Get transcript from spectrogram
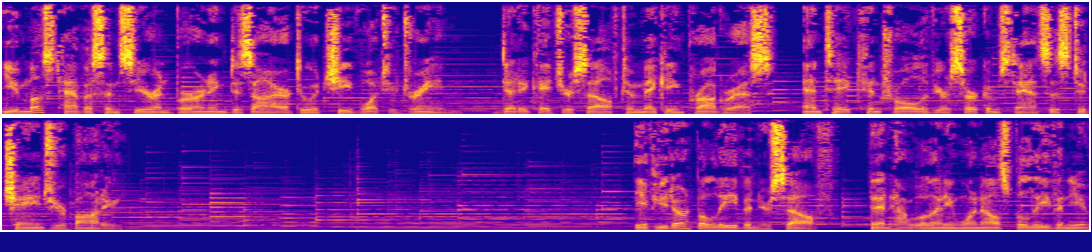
You must have a sincere and burning desire to achieve what you dream, dedicate yourself to making progress, and take control of your circumstances to change your body. If you don't believe in yourself, then how will anyone else believe in you?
